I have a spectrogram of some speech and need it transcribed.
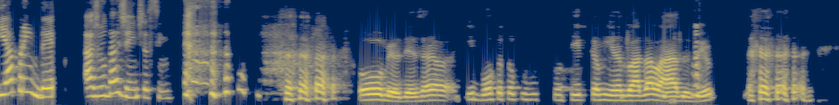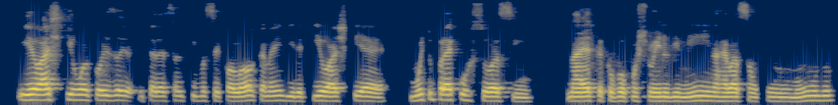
e aprender, ajuda a gente, assim. oh, meu Deus, é, que bom que eu estou contigo caminhando lado a lado, viu? e eu acho que uma coisa interessante que você coloca, né, Indira, que eu acho que é muito precursor assim na ética que eu vou construindo de mim, na relação com o mundo,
